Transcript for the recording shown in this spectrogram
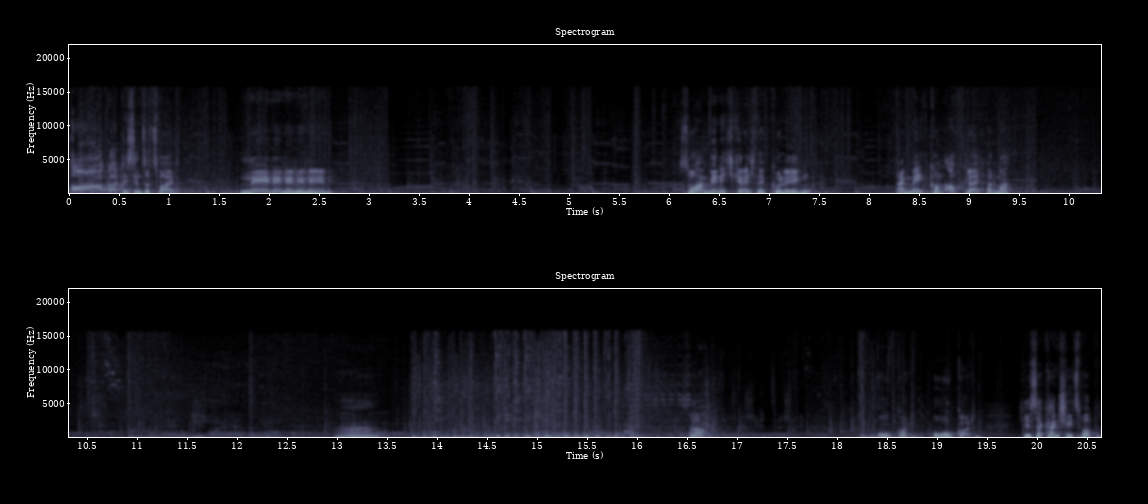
Oh Gott, die sind zu zweit. Nee, nee, nee, nee, nee, nee. So haben wir nicht gerechnet, Kollegen. Dein Mate kommt auch gleich. Warte mal. Ah. So. Oh Gott. Oh Gott. Hier ist ja kein Shield-Swap.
